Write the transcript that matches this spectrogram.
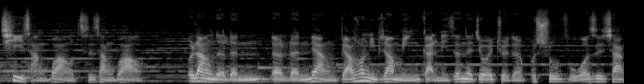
气场不好，磁场不好，会让的人的能量，比方说你比较敏感，你真的就会觉得不舒服，或是像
